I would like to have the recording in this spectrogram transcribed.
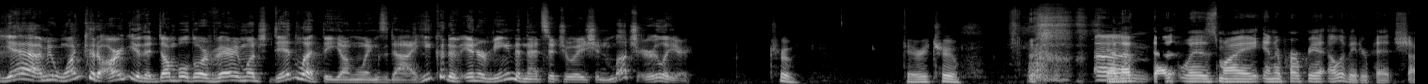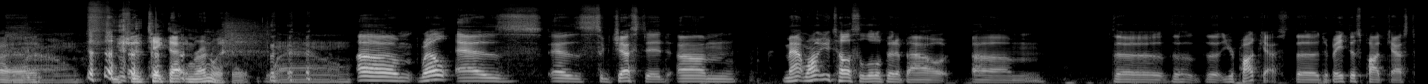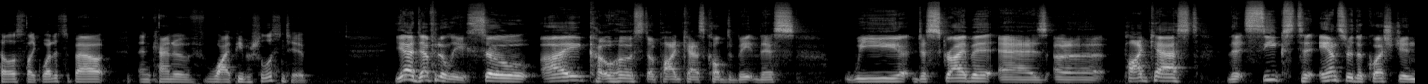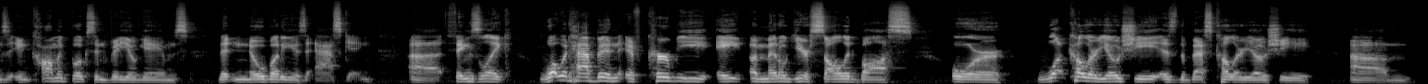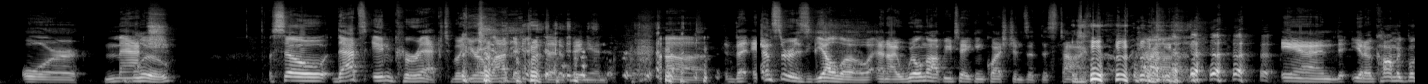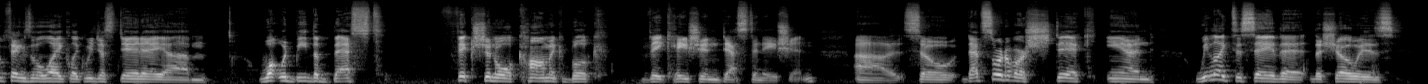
Yeah, I mean, one could argue that Dumbledore very much did let the younglings die. He could have intervened in that situation much earlier. True. Very true. yeah, that, Um, that was my inappropriate elevator pitch. Uh, wow. you should take that and run with it. Wow. Um, well, as as suggested, um, Matt, why don't you tell us a little bit about um, the, the the your podcast, the debate this podcast? Tell us like what it's about and kind of why people should listen to it. Yeah, definitely. So I co host a podcast called Debate This. We describe it as a podcast that seeks to answer the questions in comic books and video games that nobody is asking. Uh, things like what would happen if Kirby ate a Metal Gear Solid boss, or what color Yoshi is the best color Yoshi, um, or match. Blue. So that's incorrect, but you're allowed to have that opinion. Uh, the answer is yellow, and I will not be taking questions at this time. Uh, and you know, comic book things and the like. Like we just did a um, what would be the best fictional comic book vacation destination. Uh, so that's sort of our shtick, and we like to say that the show is,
